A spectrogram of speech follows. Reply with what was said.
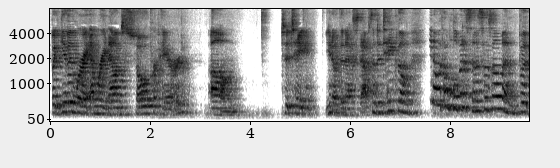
But given where I am right now, I'm so prepared um, to take you know the next steps and to take them you know with a little bit of cynicism and but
